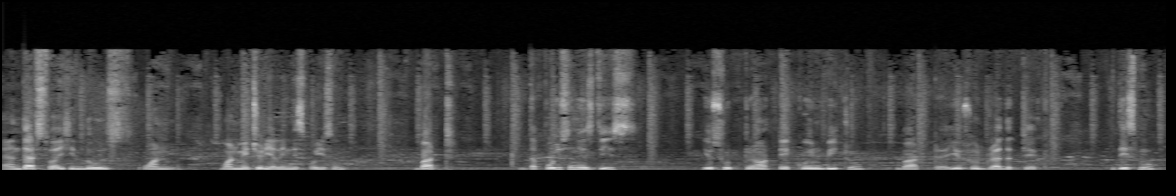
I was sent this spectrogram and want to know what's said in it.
and that's why he lose one one material in this position. But the position is this. You should not take queen b2 but uh, you should rather take this move.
